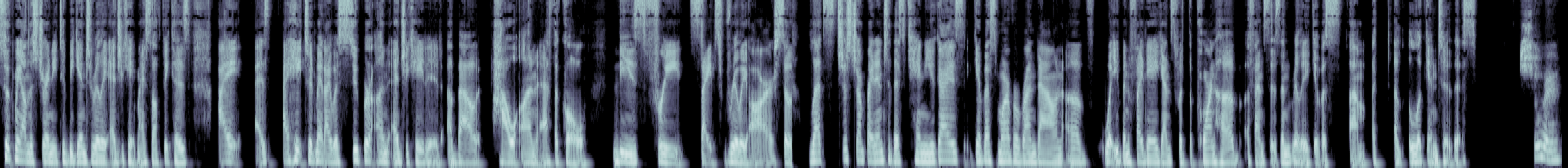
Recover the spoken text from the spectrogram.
took me on this journey to begin to really educate myself because I as I hate to admit I was super uneducated about how unethical these free sites really are. So let's just jump right into this. Can you guys give us more of a rundown of what you've been fighting against with the Pornhub offenses and really give us um, a, a look into this? Sure.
